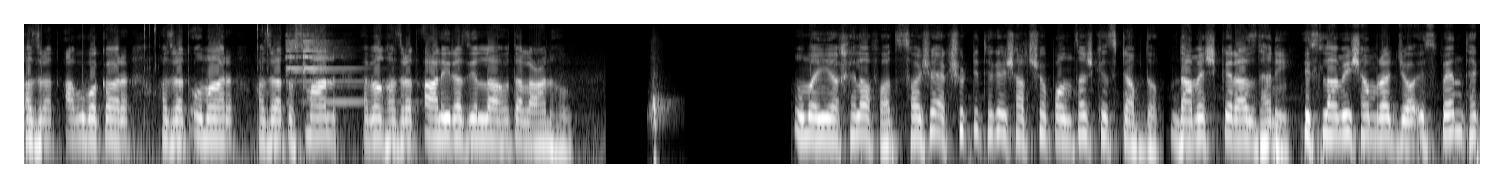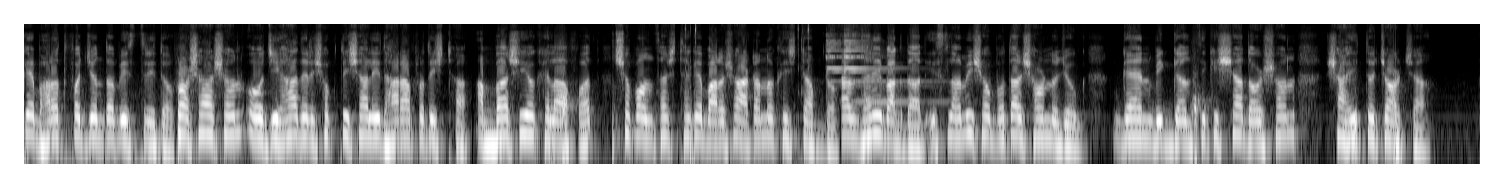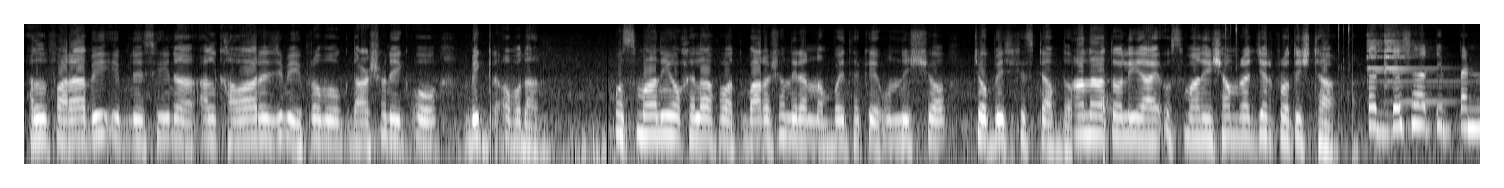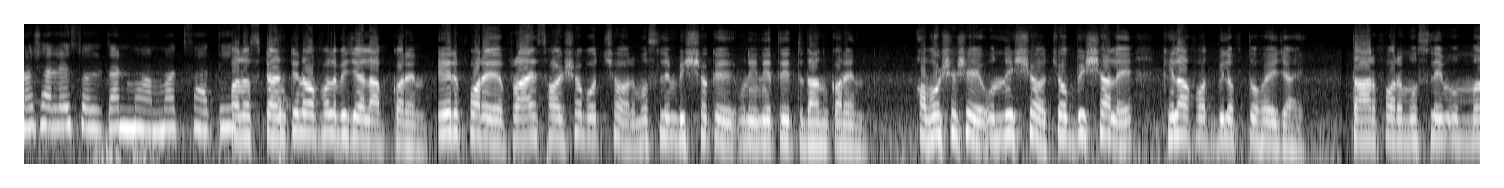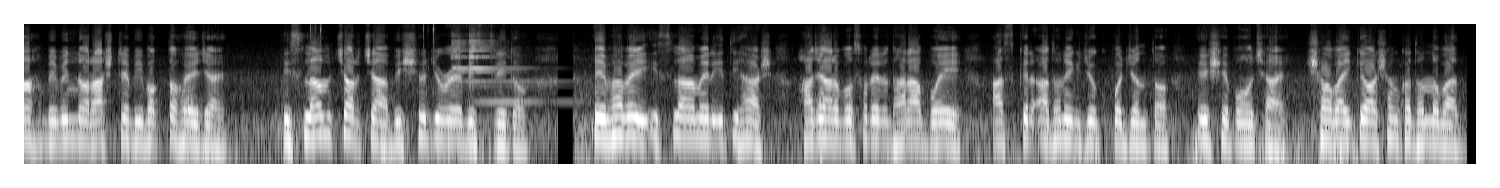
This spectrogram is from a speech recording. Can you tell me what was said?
হজরত আবু বকর হজরত উমার হজরত উসমান এবং হজরত আলী রাজিয়াল্লাহ তাল্লাহ আনহু। উমাইয়া খেলাফত ছয়শো একষট্টি থেকে সাতশো পঞ্চাশ খ্রিস্টাব্দ দামেশকে রাজধানী। ইসলামী সাম্রাজ্য স্পেন থেকে ভারত পর্যন্ত বিস্তৃত। প্রশাসন ও জিহাদের শক্তিশালী ধারা প্রতিষ্ঠা। আব্বাসীয় খেলাফত সাতশো পঞ্চাশ থেকে বারোশো আটান্ন খ্রিস্টাব্দ। রাজধানী বাগদাদ, ইসলামী সভ্যতার স্বর্ণযুগ। জ্ঞান, বিজ্ঞান, চিকিৎসা, দর্শন, সাহিত্য চর্চা। আল ফারাবি ইবনে সিনা আল খাওয়ারেজিমি প্রমুখ দার্শনিক ও বিজ্ঞান অবদান। ওসমানীয় খেলাফত বারোশো নিরানব্বই থেকে উনিশশো চব্বিশ খ্রিস্টাব্দ। আনাতলিয়ায় উসমানী সাম্রাজ্যের প্রতিষ্ঠা। চোদ্দশো তিপ্পান্ন সালে সুলতান মোহাম্মদ ফাতি কনস্টান্টিনোপল বিজয় লাভ করেন। এরপরে প্রায় ছয়শো বছর মুসলিম বিশ্বকে উনি নেতৃত্ব দান করেন। অবশেষে উনিশশো চব্বিশ সালে খিলাফত বিলুপ্ত হয়ে যায়। তারপর মুসলিম উম্মাহ বিভিন্ন রাষ্ট্রে বিভক্ত হয়ে যায়। ইসলাম চর্চা বিশ্বজুড়ে বিস্তৃত। এভাবেই ইসলামের ইতিহাস হাজার বছরের ধারা বয়ে আজকের আধুনিক যুগ পর্যন্ত এসে পৌঁছায়। সবাইকে অসংখ্য ধন্যবাদ।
